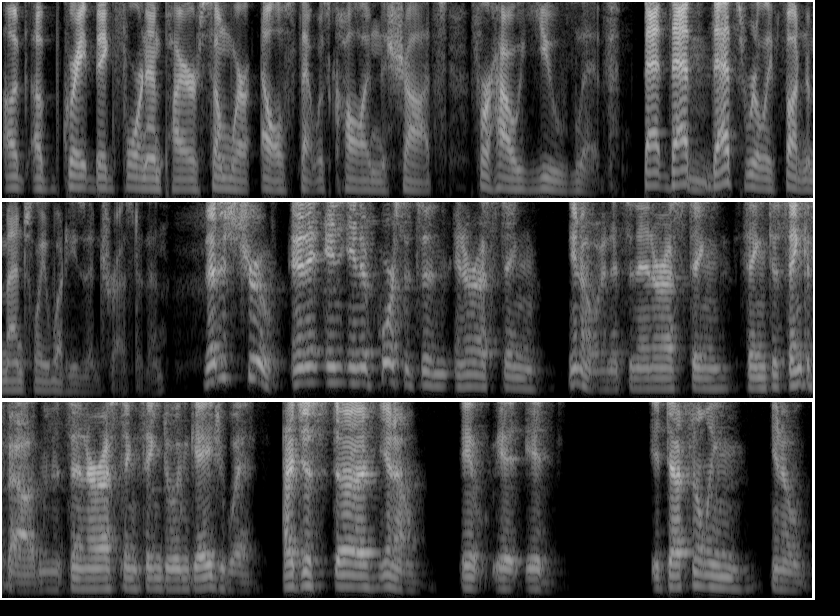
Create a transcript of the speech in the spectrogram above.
a, a great big foreign empire somewhere else that was calling the shots for how you live? That that's Mm. that's really fundamentally what he's interested in. That is true, and, and and of course it's an interesting, you know, and it's an interesting thing to think about, and it's an interesting thing to engage with. I just, uh, you know, it it it it definitely, you know,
